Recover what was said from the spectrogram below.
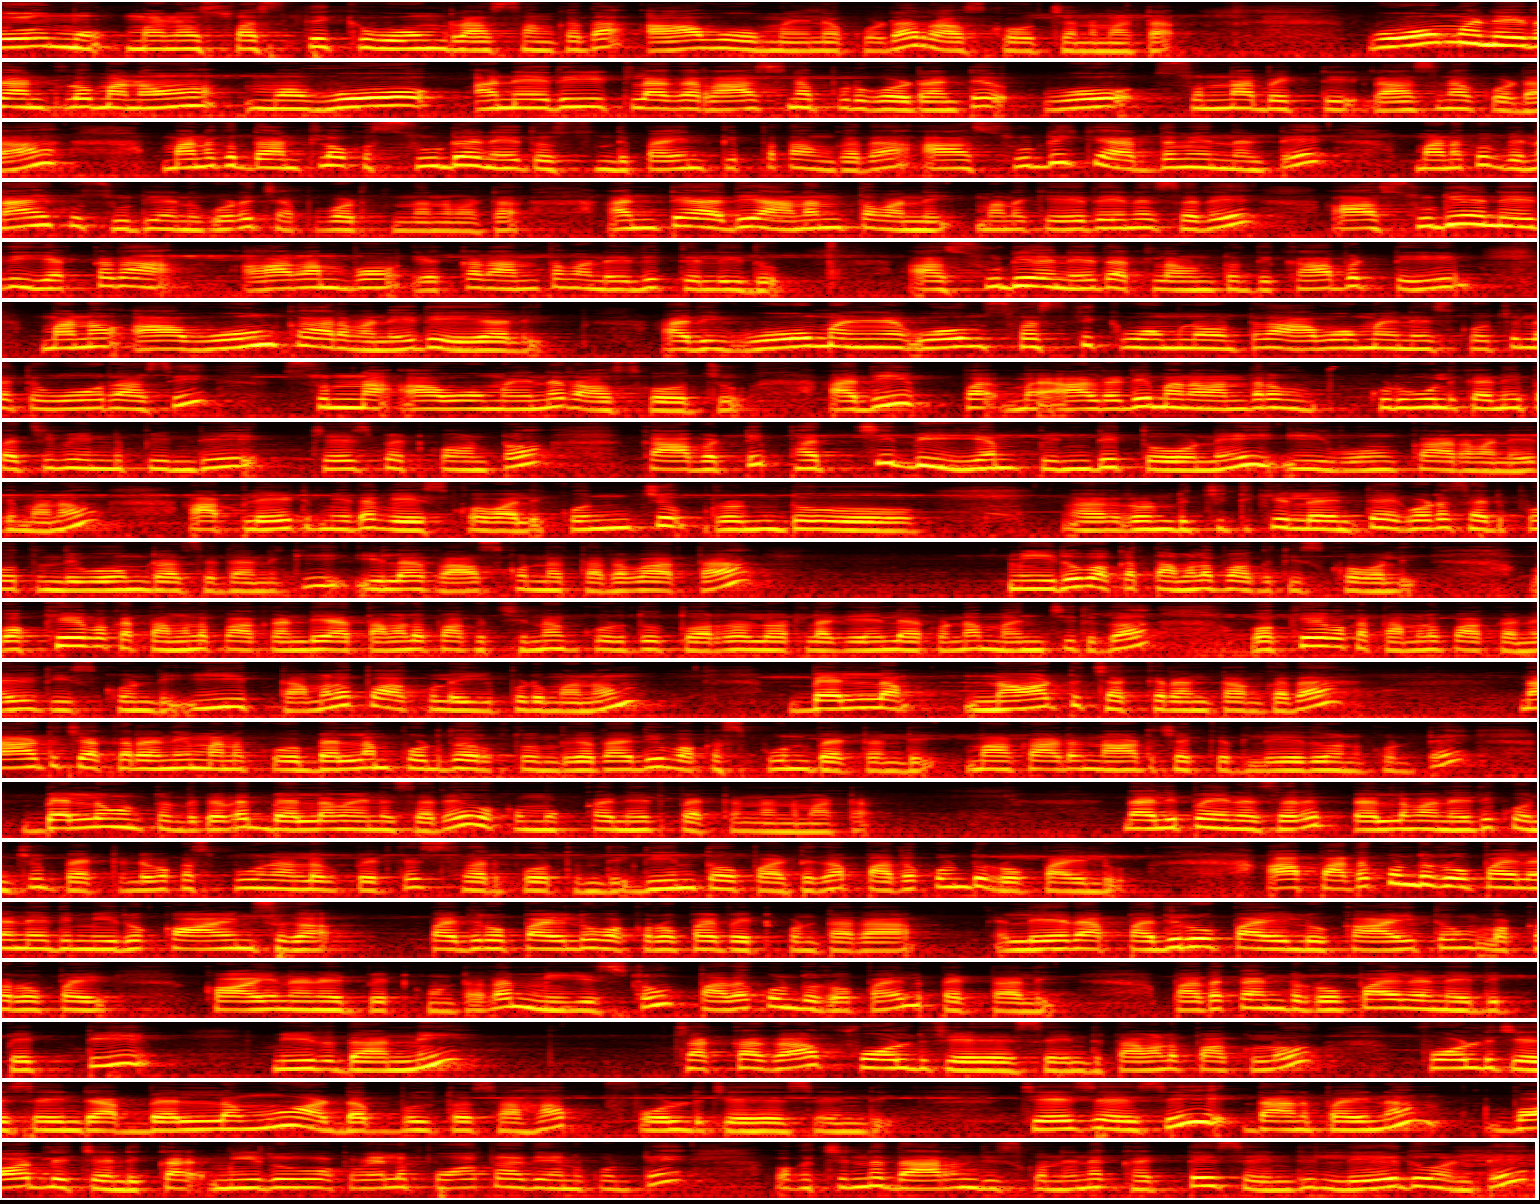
ఓము మనం స్వస్తికి ఓం రాస్తాం కదా ఆ ఓం అయినా కూడా రాసుకోవచ్చు అనమాట ఓం అనే దాంట్లో మనం ఓ అనేది ఇట్లాగా రాసినప్పుడు కూడా అంటే ఓ సున్నా పెట్టి రాసినా కూడా మనకు దాంట్లో ఒక సుడి అనేది వస్తుంది. పైన తిప్పుతాం కదా ఆ సుడికి అర్థం ఏంటంటే మనకు వినాయకు సుడి అని కూడా చెప్పబడుతుంది అనమాట అంటే అది అనంతం అని మనకి ఏదైనా సరే ఆ సుడి అనేది ఎక్కడ ఆరంభం ఎక్కడ అంతం అనేది తెలీదు. ఆ సుడి అనేది అట్లా ఉంటుంది. కాబట్టి మనం ఆ ఓంకారం అనేది వేయాలి. అది ఓం అనే ఓం స్వస్తిక్ ఓంలో ఉంటుంది ఆ ఓం అయినా వేసుకోవచ్చు లేకపోతే ఓ రాసి సున్నా ఆ ఓం అయినా రాసుకోవచ్చు. అది ఆల్రెడీ మనం అందరం కుడుములకని కానీ బియ్యం పిండి చేసి పెట్టుకుంటాం. కాబట్టి పచ్చి బియ్యం పిండితోనే ఈ ఓంకారం అనేది మనం ఆ ప్లేట్ మీద వేసుకోవాలి. కొంచెం రెండు రెండు చిటికీలు అయితే కూడా సరిపోతుంది ఓం రాసేదానికి. ఇలా రాసుకున్న తర్వాత మీరు ఒక తమలపాకు తీసుకోవాలి. ఒకే ఒక తమలపాకు అండి. ఆ తమలపాకు చిన్నకూడదు త్వరలో అట్లాగేం లేకుండా మంచిదిగా ఒకే ఒక తమలపాకు అనేది తీసుకోండి. ఈ తమలపాకులో ఇప్పుడు మనం బెల్లం నాటు చక్కెర అంటాం కదా? నాటు చక్కెర అని మనకు బెల్లం పొడి దొరుకుతుంది కదా అది ఒక స్పూన్ పెట్టండి. మా కాడ నాటు చక్కెర లేదు అనుకుంటే బెల్లం ఉంటుంది కదా బెల్లం అయినా సరే ఒక ముక్క అనేది పెట్టండి అనమాట నలిపోయినా సరే బెల్లం అనేది కొంచెం పెట్టండి. ఒక స్పూన్ అల్లకు పెడితే సరిపోతుంది. దీంతో పాటుగా పదకొండు రూపాయలు. ఆ పదకొండు రూపాయలు అనేది మీరు కాయిన్స్గా పది రూపాయలు ఒక రూపాయి పెట్టుకుంటారా? లేదా పది రూపాయలు కాగితం ఒక రూపాయి కాయిన్ అనేది పెట్టుకుంటారా? మీ ఇష్టం. పదకొండు రూపాయలు పెట్టాలి. పదకొండు రూపాయలు అనేది పెట్టి మీరు దాన్ని చక్కగా ఫోల్డ్ చేసేసేయండి తమలపాకులో ఫోల్డ్ చేసేయండి. ఆ బెల్లము ఆ డబ్బులతో సహా ఫోల్డ్ చేసేసేయండి చేసేసి దానిపైన బోర్లు ఇచ్చేయండి. క మీరు ఒకవేళ పోతుంది అనుకుంటే ఒక చిన్న దారం తీసుకొని కట్టేసేయండి. లేదు అంటే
